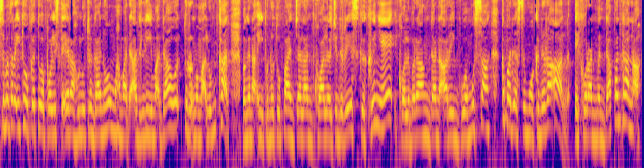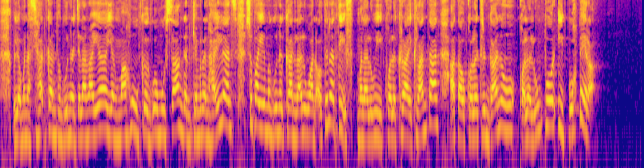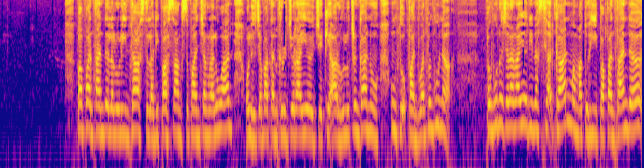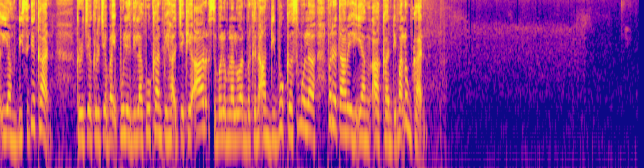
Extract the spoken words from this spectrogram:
Sementara itu, Ketua Polis Daerah Hulu Terengganu Muhammad Adli Mak Daud turut memaklumkan mengenai penutupan jalan Kuala Jenderis ke Kenyek, Kuala Berang dan Aring Gua Musang kepada semua kenderaan ekoran mendapan tanah. Beliau menasihatkan pengguna jalan raya yang mahu ke Gua Musang dan Cameron Highlands supaya menggunakan laluan alternatif melalui Kuala Krai Kelantan atau Kuala Terengganu, Kuala Lumpur, Ipoh, Perak. Papan tanda lalu lintas telah dipasang sepanjang laluan oleh Jabatan Kerja Raya JKR Hulu Terengganu untuk panduan pengguna. Pengguna jalan raya dinasihatkan mematuhi papan tanda yang disediakan. Kerja-kerja baik pulih dilakukan pihak JKR sebelum laluan berkenaan dibuka semula pada tarikh yang akan dimaklumkan.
